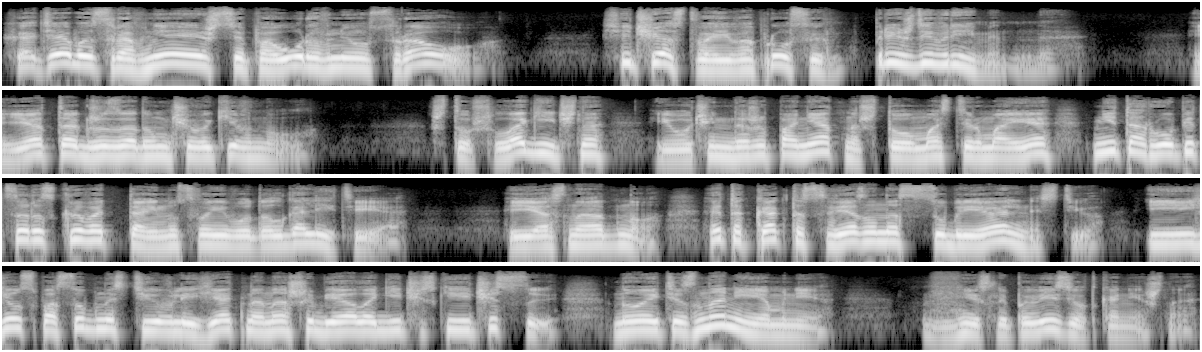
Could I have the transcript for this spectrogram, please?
хотя бы сравняешься по уровню с Рау. Сейчас твои вопросы преждевременны. Я также задумчиво кивнул. Что ж, логично, и очень даже понятно, что мастер Майя не торопится раскрывать тайну своего долголетия. Ясно одно — это как-то связано с субреальностью и ее способностью влиять на наши биологические часы, но эти знания мне, если повезет, конечно,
